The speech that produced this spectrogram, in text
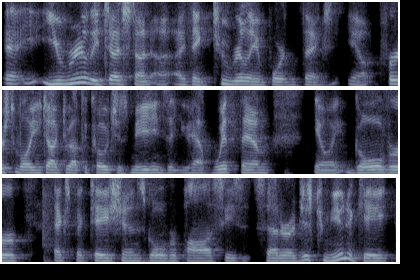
yeah, you really touched on i think two really important things. You know first of all you talked about the coaches meetings that you have with them you know go over expectations go over policies et cetera. Just communicate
